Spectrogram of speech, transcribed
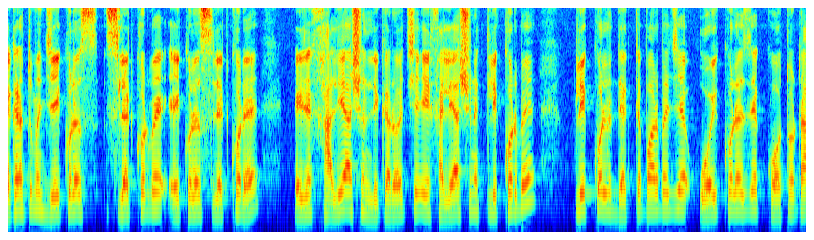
এখানে তুমি যেই কলেজ সিলেক্ট করবে, এই কলেজ সিলেক্ট করে এই যে খালি আসন লেখা রয়েছে, এই খালি আসনে ক্লিক করবে। ক্লিক করলে দেখতে পারবে যে ওই কলেজে কতটা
